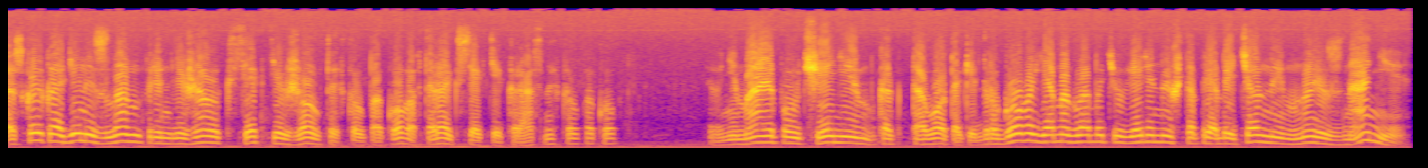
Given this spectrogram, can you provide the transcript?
Поскольку один из лам принадлежал к секте желтых колпаков, а второй к секте красных колпаков, внимая поучениям как того, так и другого, я могла быть уверена, что приобретенные мною знания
